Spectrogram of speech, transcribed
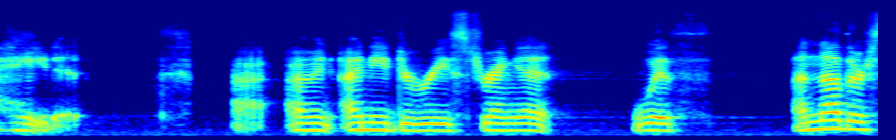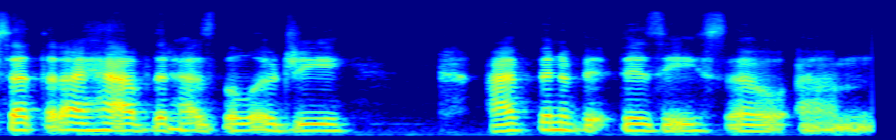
I hate it. I, I mean, I need to restring it with another set that I have that has the low G. I've been a bit busy, so um,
